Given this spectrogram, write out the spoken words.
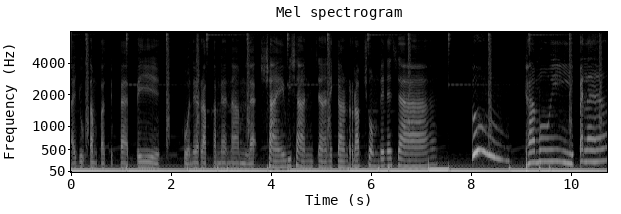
อายุต่ำกว่า 18 ปี ควรได้รับคำแนะนำและใช้วิชานินจาในการรับชมด้วยนะจ๊ะฮู้คามุย ไปแล้ว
